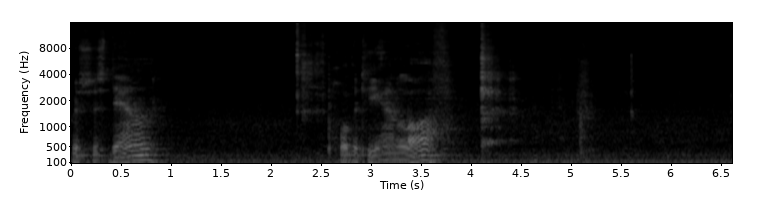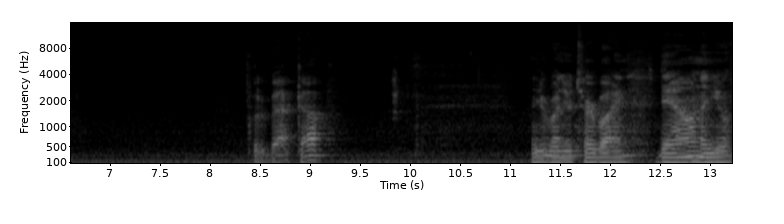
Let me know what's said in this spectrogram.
push this down, pull the T-handle off, put it back up, you run your turbine down and you're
